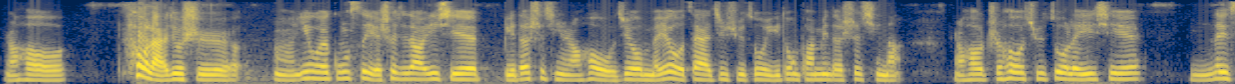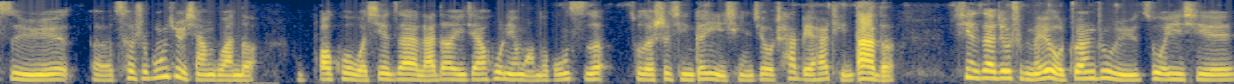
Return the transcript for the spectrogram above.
然后后来就是嗯，因为公司也涉及到一些别的事情，然后我就没有再继续做移动方面的事情了。然后之后去做了一些。嗯，类似于呃测试工具相关的，包括我现在来到一家互联网的公司，做的事情跟以前就差别还挺大的。现在就是没有专注于做一些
